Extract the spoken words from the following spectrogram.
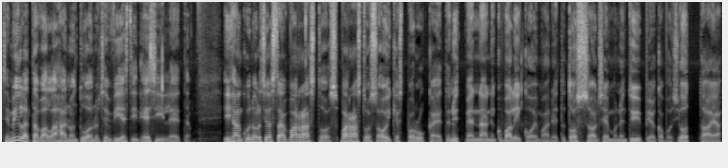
se millä tavalla hän on tuonut sen viestin esille. Että ihan kuin olisi jossain varastossa, varastossa oikeasta porukka, että nyt mennään niin valikoimaan, että tuossa on semmoinen tyyppi, joka voisi ottaa ja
